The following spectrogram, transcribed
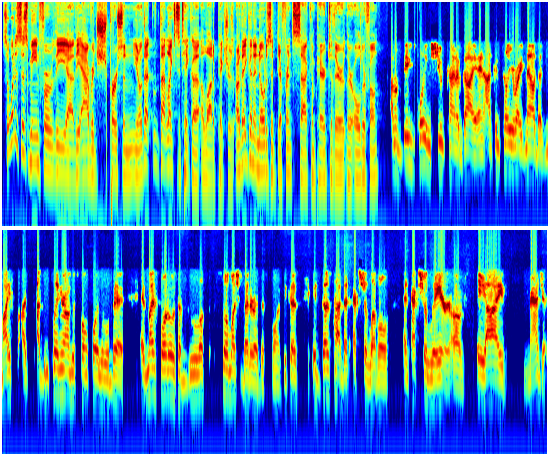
So, what does this mean for the uh, the average person? You know that that likes to take a, a lot of pictures. Are they going to notice a difference uh, compared to their their older phone? I'm a big point and shoot kind of guy, and I can tell you right now that my I, I've been playing around with this phone for a little bit, and my photos have looked so much better at this point because it does have that extra level, an extra layer of AI magic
